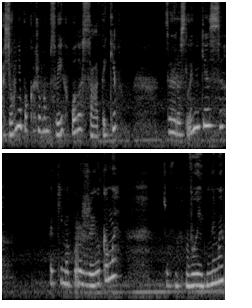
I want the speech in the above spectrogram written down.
А сьогодні покажу вам своїх полосатиків. Це рослинки з такими прожилками, видними,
